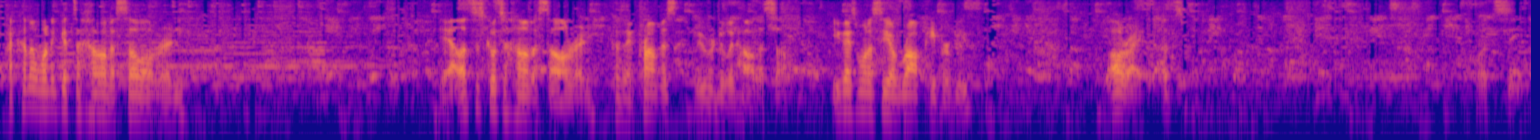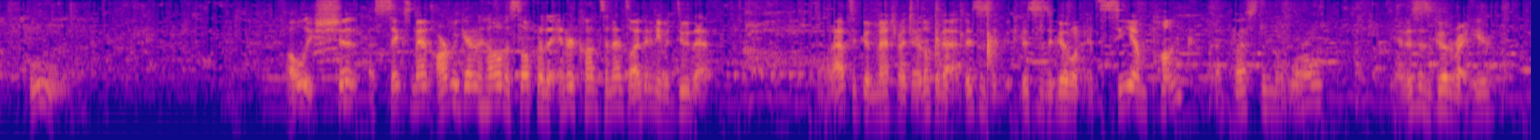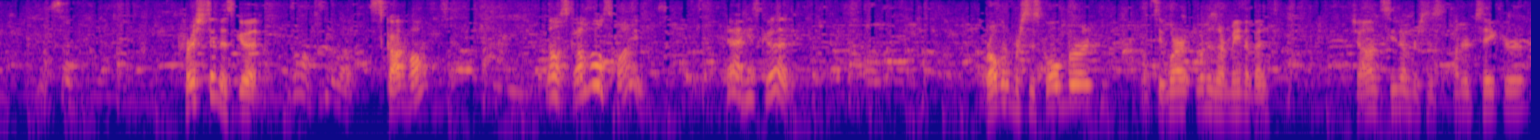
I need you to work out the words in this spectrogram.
I kind of want to get to Hell in a Cell already. Yeah, let's just go to Hell in a Cell already, because I promised we were doing Hell in a Cell. You guys want to see a Raw pay-per-view? Alright, let's Let's see. Ooh. Holy shit, a six-man Armageddon Hell in a Cell for the Intercontinental. I didn't even do that. That's a good match right there. Look at that. This is a this is a good one. It's CM Punk, the best in the world. Yeah, this is good right here. Christian is good. Scott Hall? No, Scott Hall's fine. Yeah, he's good. Roman versus Goldberg. Let's see, what, are, what is our main event? John Cena versus Undertaker.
